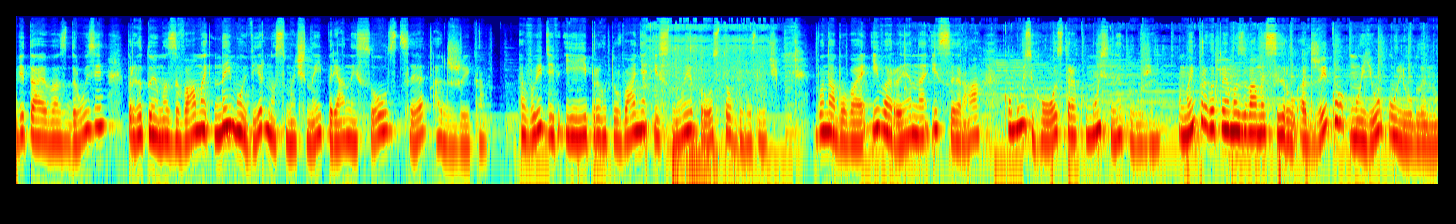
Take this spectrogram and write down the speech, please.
Вітаю вас, друзі! Приготуємо з вами неймовірно смачний пряний соус це аджика. Видів її приготування існує просто безліч. Вона буває і варена, і сира, комусь гостра, комусь не дуже. Ми приготуємо з вами сиру аджику, мою улюблену.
